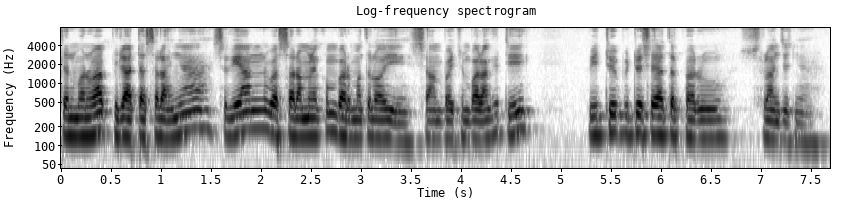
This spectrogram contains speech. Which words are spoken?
dan mohon maaf bila ada salahnya. Sekian, wassalamualaikum warahmatullahi Sampai jumpa lagi di video-video saya terbaru selanjutnya.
